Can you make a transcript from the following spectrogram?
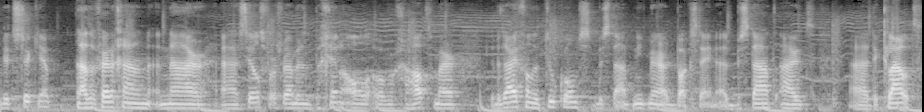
dit stukje. Laten we verder gaan naar Salesforce. We hebben het in het begin al over gehad, maar het bedrijf van de toekomst bestaat niet meer uit bakstenen. Het bestaat uit de cloud,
